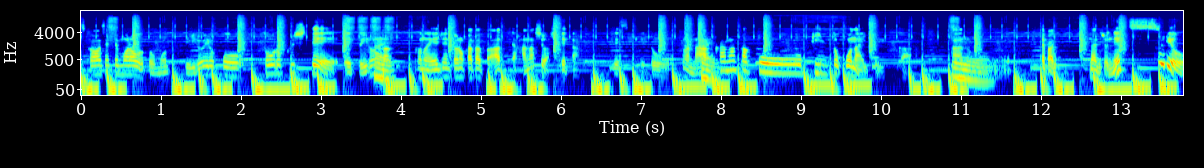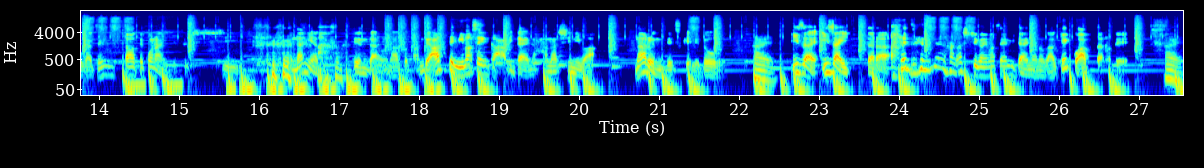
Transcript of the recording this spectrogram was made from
使わせてもらおうと思って、いろいろこう登録して、えっと、いろんなこのエージェントの方と会って話はしてたんですけど、まあ、なかなかこう、ピンとこないというか、あの、うん、やっぱ、なんでしょう、熱量が全然伝わってこないんですし、何やってんだろうなとか、で、会ってみませんか？みたいな話にはなるんですけれど、はい、いざ、いざ行ったら、あれ、全然話違いませんみたいなのが結構あったので、はい、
